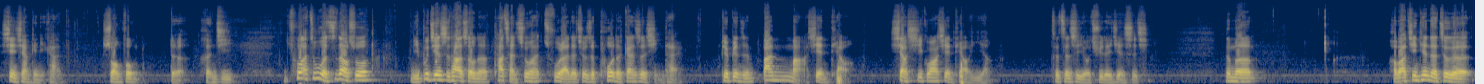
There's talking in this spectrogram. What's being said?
现象给你看，双缝的痕迹。出来如果知道说你不监视它的时候呢，它产出来出来的就是波的干涉形态，就变成斑马线条，像西瓜线条一样。这真是有趣的一件事情。那么。好吧，今天的这个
